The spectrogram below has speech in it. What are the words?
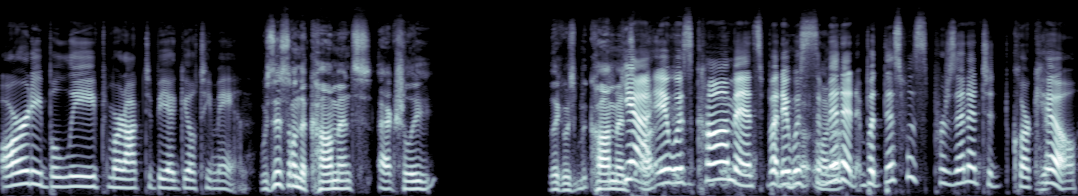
already believed Murdaugh to be a guilty man. Was this on the comments actually? Like it was comments. yeah, on- it was comments, but it was on a- submitted. but this was presented to Clark Yeah. Hill.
